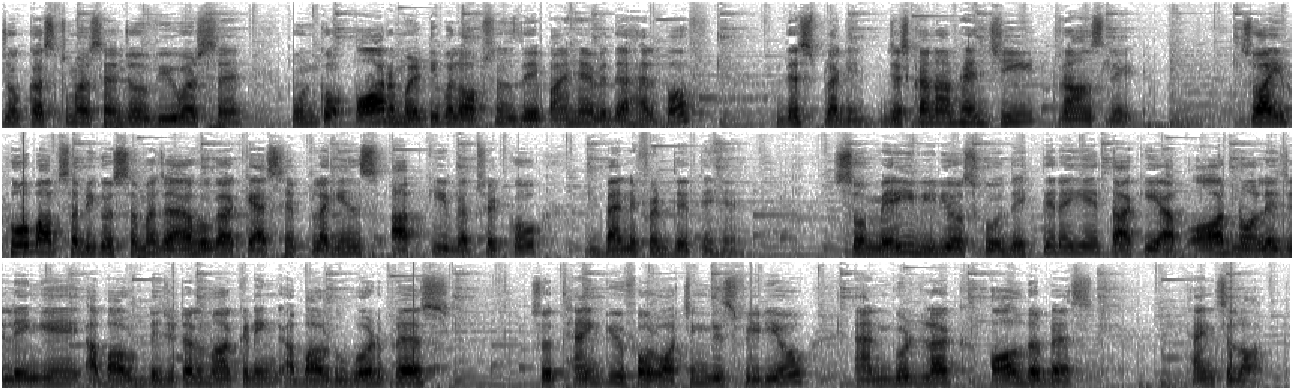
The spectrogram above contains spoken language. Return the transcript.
जो कस्टमर्स हैं जो व्यूअर्स हैं उनको और मल्टीपल ऑप्शंस दे पाए हैं with the help of this plugin जिसका नाम है जी ट्रांसलेट सो आई होप आप सभी को समझ आया होगा कैसे प्लगइन्स आपकी वेबसाइट को बेनिफिट देते हैं. सो so, मेरी वीडियोस को देखते रहिए ताकि आप और नॉलेज लेंगे about digital marketing about word so thank you for watching this video and good luck all the best thanks a lot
